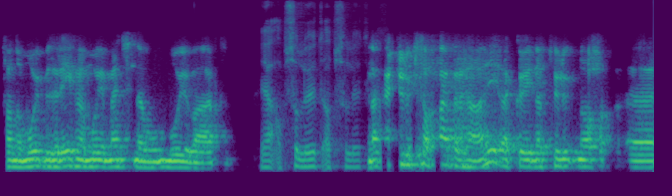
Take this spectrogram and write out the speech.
van een mooi bedrijf met mooie mensen en mooie waarden. Ja, absoluut, absoluut. En dan kun je natuurlijk nog verder gaan. Hè. Dan kun je natuurlijk nog uh,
